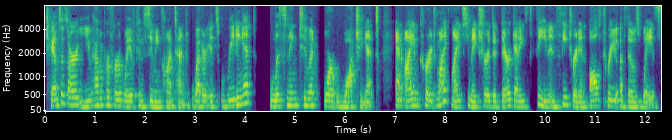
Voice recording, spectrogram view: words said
chances are you have a preferred way of consuming content, whether it's reading it, listening to it, or watching it. And I encourage my clients to make sure that they're getting seen and featured in all three of those ways.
